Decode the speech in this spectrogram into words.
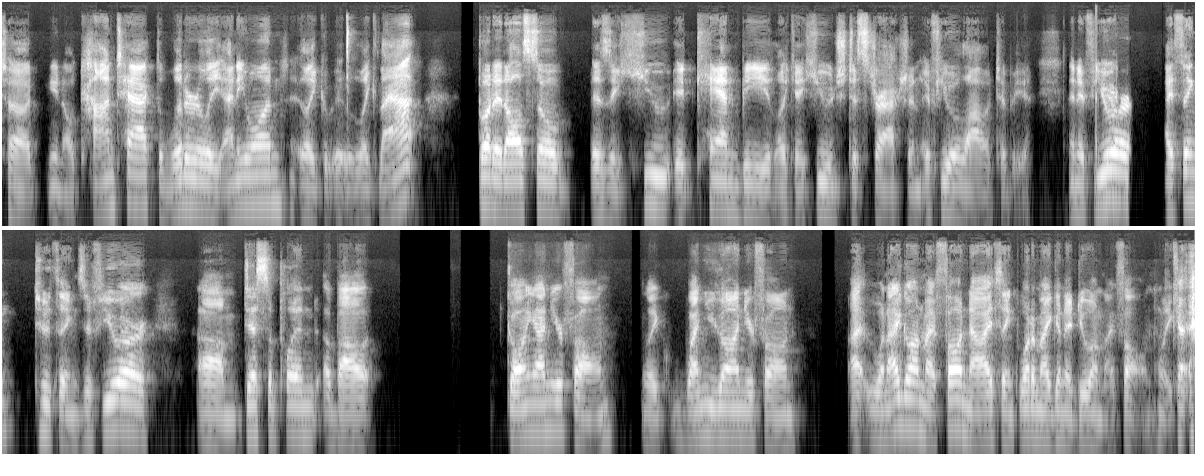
to you know contact literally anyone like like that but it also is a huge it can be like a huge distraction if you allow it to be and if you are i think two things if you are um, disciplined about going on your phone like when you go on your phone I, when I go on my phone now, I think, what am I going to do on my phone? Like, I,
